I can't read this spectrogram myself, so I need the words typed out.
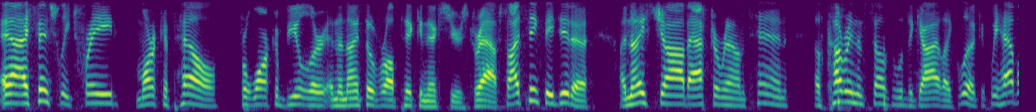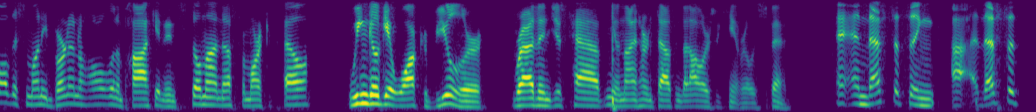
and I essentially trade Mark Appel for Walker Buehler and the ninth overall pick in next year's draft. So I think they did a, a nice job after round 10 of covering themselves with the guy like, look, if we have all this money burning a hole in a pocket and it's still not enough for Mark Appel, we can go get Walker Buehler rather than just have, you know, $900,000 we can't really spend. And that's the thing. Uh, that's the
